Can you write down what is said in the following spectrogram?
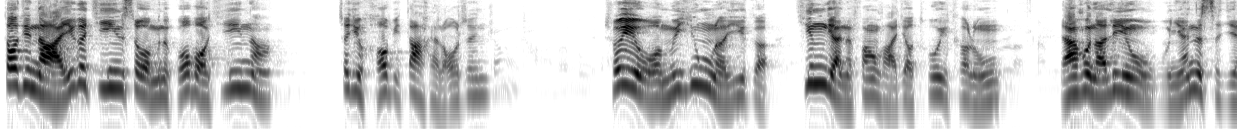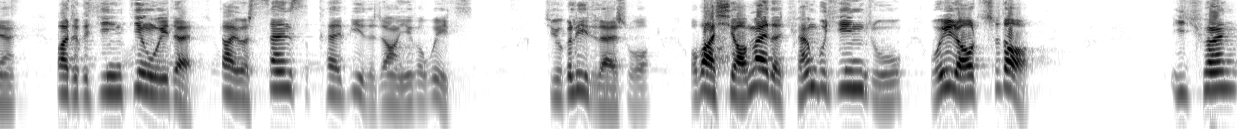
到底哪一个基因是我们的国宝基因呢？这就好比大海捞针。所以我们用了一个经典的方法，叫突围克隆，然后呢，利用五年的时间，把这个基因定位在大约三十开币的这样一个位置。举个例子来说，我把小麦的全部基因组围绕赤道一圈，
